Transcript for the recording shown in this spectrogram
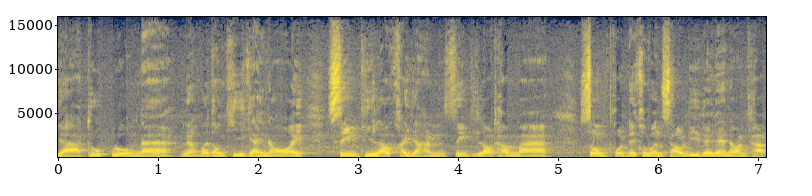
อย่าทุกข์ล่วงหน้าแล้วไม่ต้องขี้ใจน้อย สิ่งที่เราขยันสิ่งที่เราทำมา ส่งผลให้คนวันเสาร์ดีได้แน่นอนครับ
